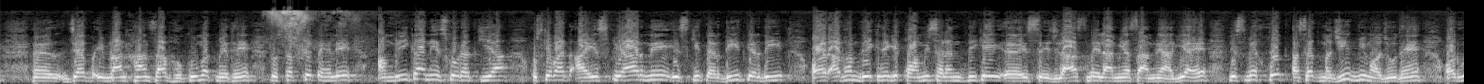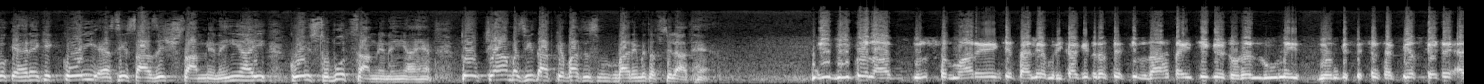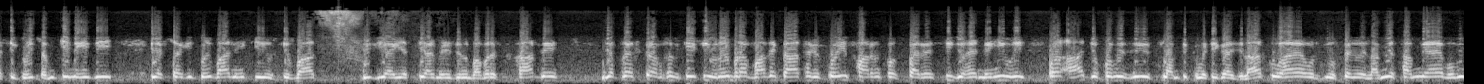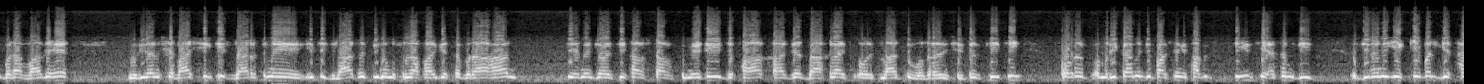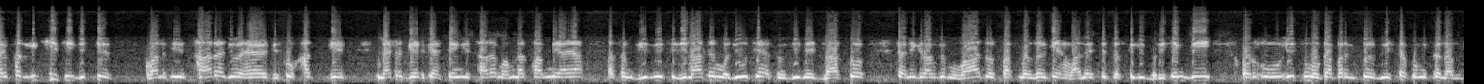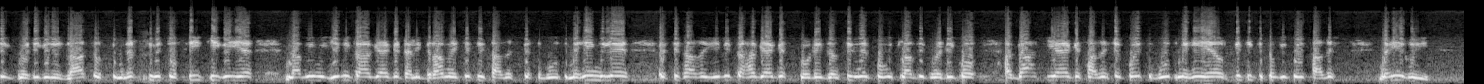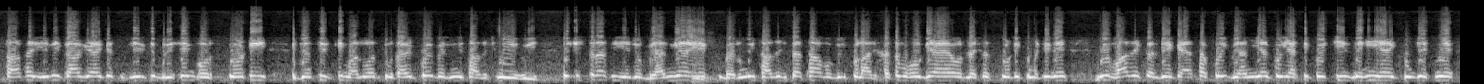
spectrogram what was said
جب عمران خان صاحب حکومت میں تھے، تو سب سے پہلے امریکہ نے اس کو رد کیا۔ اس کے بعد آئی ایس پی آر نے اس کی تردید کر دی۔ اور اب ہم دیکھ رہے ہیں کہ قومی سلامتی کے اس اجلاس میں اعلامیہ سامنے آ گیا ہے، جس میں خود اسد مجید بھی موجود ہیں۔ اور وہ کہہ رہے ہیں کہ کوئی ایسی سازش سامنے نہیں آئی، کوئی ثبوت سامنے نہیں آئے ہیں۔ تو کیا مزید آپ کے پاس اس بارے میں تفصیلات ہیں؟ جی بالکل، آپ درست فرما رہے ہیں کہ پہلے امریکہ کی طرف سے اس کی وضاحت آئی تھی کہ ڈونلڈ لو نے جو ان کے سیکرٹری آف اسٹیٹ ہے ایسی کوئی دھمکی نہیں دی اس طرح کی کوئی بات نہیں کی۔ اس کے بعد D G I, S C R, میرے جنرل بابر افتخار نے جب پریس کانفرنس کی تھی، انہوں نے بڑا واضح کہا تھا کہ کوئی فارن کانسپائریسی جو ہے نہیں ہوئی۔ اور آج جو قومی اسلامتی کمیٹی کا اجلاس ہوا ہے اور اس کا جو اعلامیہ سامنے آیا ہے، وہ بھی بڑا واضح ہے۔ وزیر شہباز شریف کی صدارت میں اس اجلاس میں تینوں مسلح افواج کے سبراہان جی chairman joint chief of staff committee دفاع خارجہ داخلہ اور اطلاعات کے وزراء نے شرکت کی تھی اور امریکہ میں جو پاکستان کے سابق سفیر تھے اسم جی جنہوں نے یہ کیبل یہ سائفر لکھی تھی جس کے حوالے سے سارا جو ہے، جس کو خط گیٹ، لیٹر گیٹ کہتے ہیں، یہ سارا معاملہ سامنے آیا۔ اسم جی بھی اجلاس میں موجود تھے اسم جی نے اجلاس کو ٹیلی گرام کے مواد اور پس منظر کے حوالے سے تفصیلی بریفنگ دی اور اس موقع پر قومی سلامتی کمیٹی کے جو اجلاس ہے، اس کی منٹس کی بھی توثیق کی گئی ہے۔ لابی میں یہ بھی کہا گیا کہ ٹیلی گرام میں کسی سازش کے ثبوت نہیں ملے۔ اس کے ساتھ یہ بھی کہا گیا کہ سیکورٹی ایجنسی نے قومی سلامتی کمیٹی کو آگاہ کیا ہے کہ سازش کے کوئی ثبوت نہیں ہے اور کسی قسم کی کوئی سازش نہیں ہوئی۔ ساتھ یہ بھی کہا گیا ہے کہ سفیر کی بریفنگ اور سیکورٹی ایجنسی کی معلومات کے مطابق کوئی بیرونی سازش نہیں ہوئی۔ تو اس طرح سے یہ جو بیانیہ ایک بیرونی سازش کا تھا وہ بالکل آج ختم ہو گیا ہے اور نیشنل سیکورٹی کمیٹی نے یہ واضح کر دیا کہ ایسا کوئی بیانیہ کوئی ایسی کوئی چیز نہیں ہے کیونکہ اس میں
